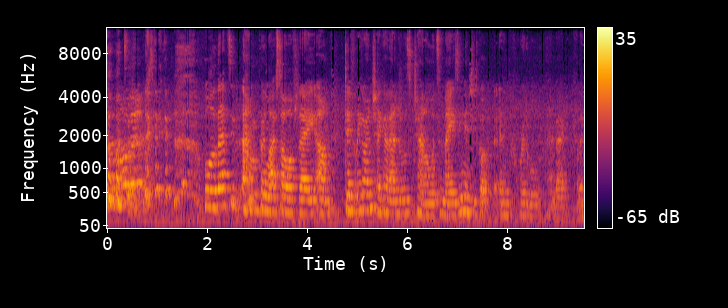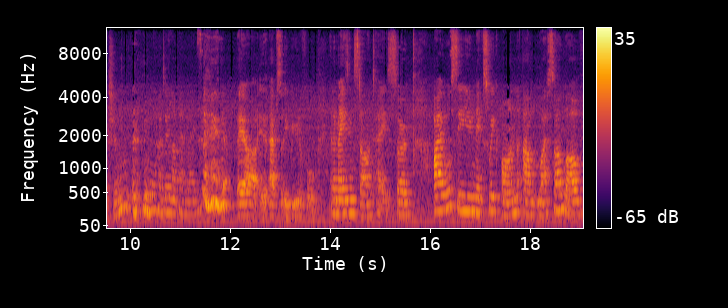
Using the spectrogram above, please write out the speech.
Love it. Well, that's it um, for Lifestyle of today. Um, definitely go and check out Angela's channel. It's amazing, and she's got an incredible handbag collection. Ooh, I do love handbags. yeah, they are absolutely beautiful, an amazing style and taste. So, I will see you next week on um, Lifestyle Love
